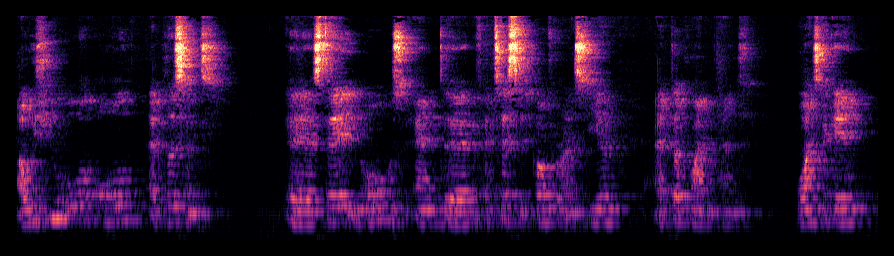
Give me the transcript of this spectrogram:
I wish you all, all a pleasant uh, stay in Aarhus and uh, a fantastic conference here at Dokk1. And once again,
